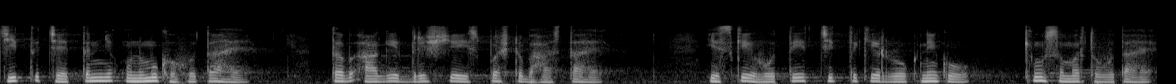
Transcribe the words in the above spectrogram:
चित्त चैतन्य उन्मुख होता है, तब आगे दृश्य स्पष्ट भासता है। इसके होते चित्त के रोकने को क्यों समर्थ होता है?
